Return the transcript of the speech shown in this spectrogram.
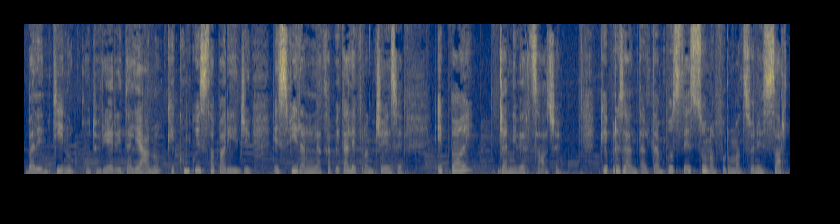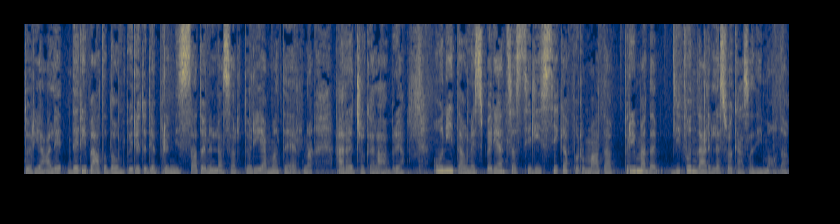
Valentino, couturiere italiano che conquista Parigi e sfila nella capitale francese, e poi Gianni Versace, che presenta al tempo stesso una formazione sartoriale derivata da un periodo di apprendistato nella sartoria materna a Reggio Calabria, unita a un'esperienza stilistica formata prima di fondare la sua casa di moda.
